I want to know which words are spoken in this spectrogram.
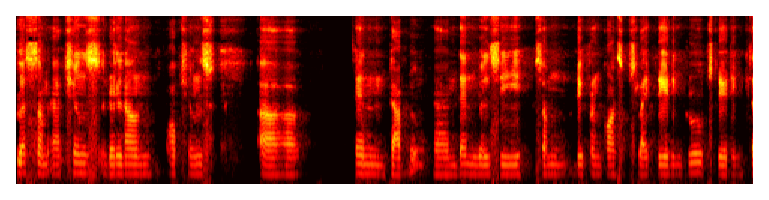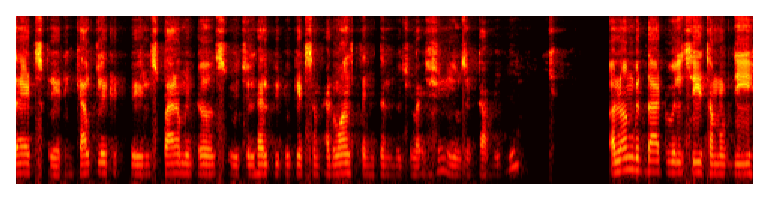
plus some actions drill down options uh, in Tableau and then we'll see some different concepts like creating groups, creating sets, creating calculated fields, parameters which will help you to get some advanced things in visualization using Tableau. Along with that we'll see some of the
